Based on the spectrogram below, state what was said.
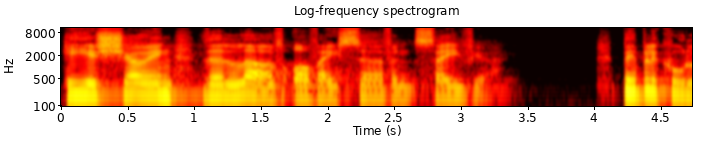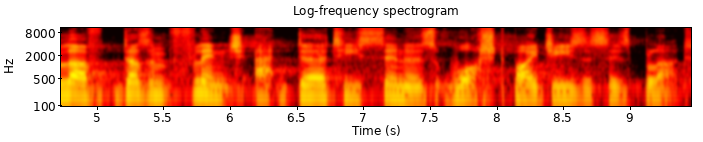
he is showing the love of a servant Savior. Biblical love doesn't flinch at dirty sinners washed by Jesus' blood.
